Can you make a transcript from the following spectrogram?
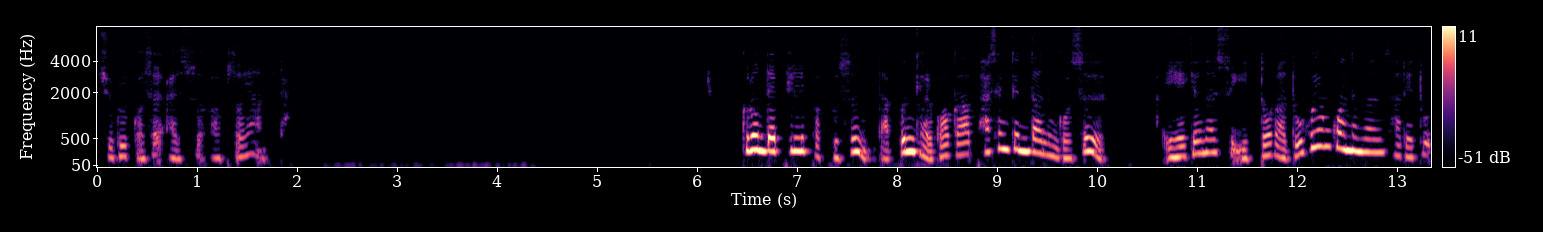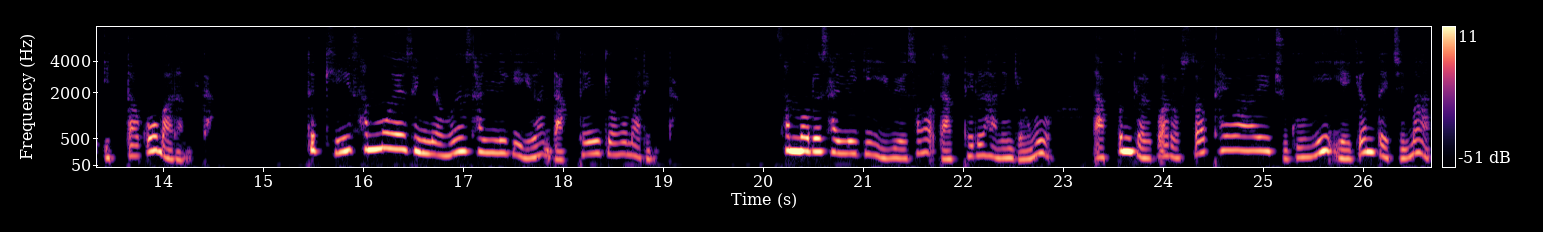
죽을 것을 알 수 없어야 합니다. 그런데 필리파풋은 나쁜 결과가 파생된다는 것을 예견할 수 있더라도 허용 가능한 사례도 있다고 말합니다. 특히 산모의 생명을 살리기 위한 낙태의 경우 말입니다. 산모를 살리기 위해서 낙태를 하는 경우 나쁜 결과로서 태아의 죽음이 예견되지만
